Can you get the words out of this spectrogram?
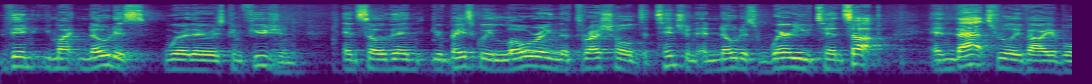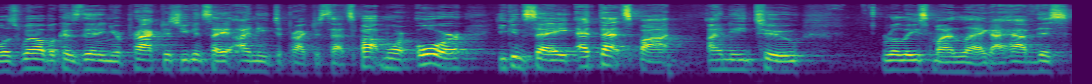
then you might notice where there is confusion. And so then you're basically lowering the threshold to tension and notice where you tense up. And that's really valuable as well because then in your practice, you can say, I need to practice that spot more. Or you can say, at that spot, I need to release my leg. I have this,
